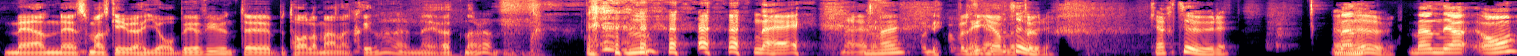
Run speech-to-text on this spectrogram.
Men eh, som han skriver, jag behöver ju inte betala mellanskillnaden när jag öppnar den. Nej, Nej, Nej. och det är väl en jävla tur. tur. Kanske tur. Men-? Men jag, ja.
